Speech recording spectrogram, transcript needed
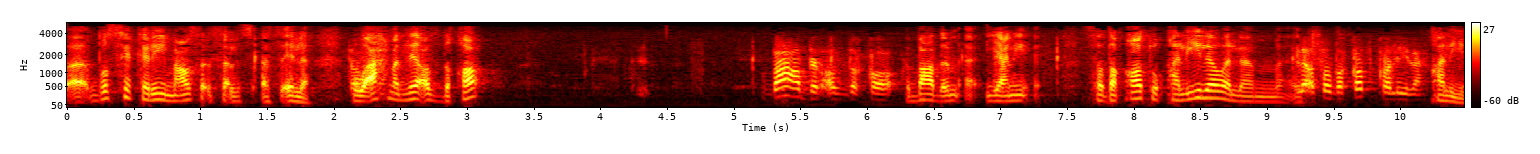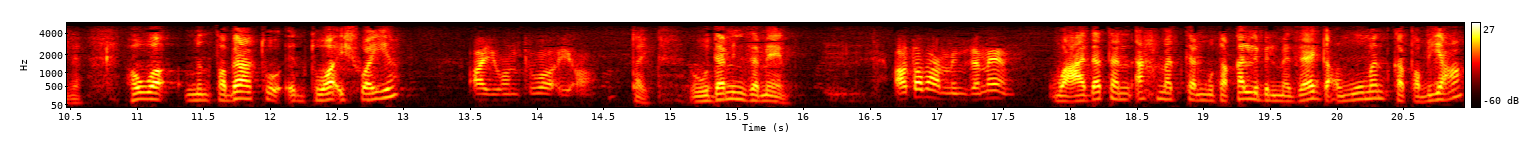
آه، بص يا كريم عاوز أسأل أسئلة. هو. أحمد ليه أصدقاء؟ بعض الأصدقاء. بعض يعني صداقاته قليلة ولا م- لا صداقات قليلة. قليلة. هو من طبيعته انطوائي شوية؟ أيوه انطوائي آه. طيب وده من زمان؟ آه طبعا من زمان. وعادة أحمد كان متقلب المزاج عموما كطبيعة؟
